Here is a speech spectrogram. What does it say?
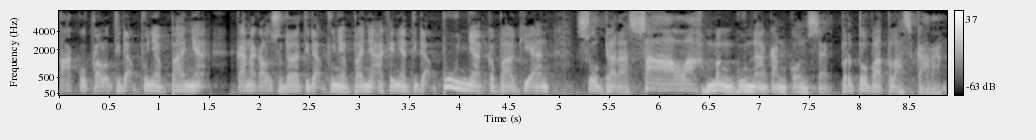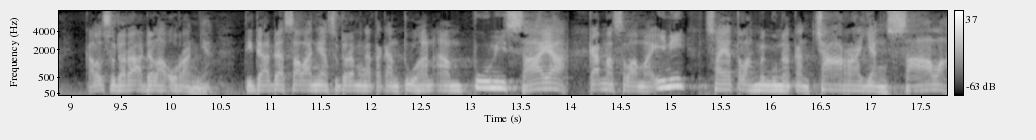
takut kalau tidak punya banyak karena kalau saudara tidak punya banyak akhirnya tidak punya kebahagiaan. Saudara salah menggunakan konsep. Bertobatlah sekarang kalau saudara adalah orangnya tidak ada salahnya saudara mengatakan Tuhan ampuni saya karena selama ini saya telah menggunakan cara yang salah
